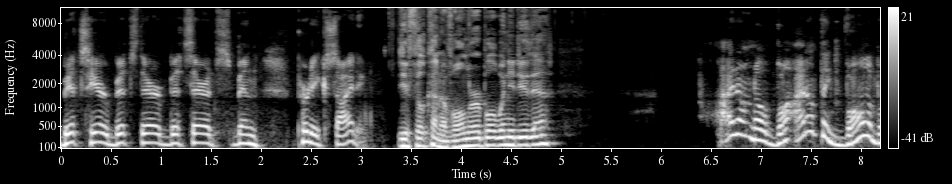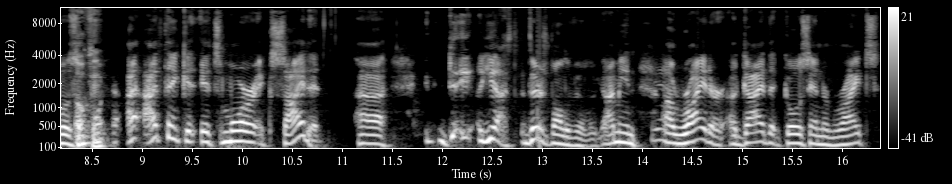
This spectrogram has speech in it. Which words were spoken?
bits here, bits there, bits there. It's been pretty exciting. Do you feel kind of vulnerable when you do that? I don't know. I don't think vulnerable is okay. I, I, think it's more excited. Uh, yes, there's vulnerability. I mean, yeah. a writer, a guy that goes in and writes,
